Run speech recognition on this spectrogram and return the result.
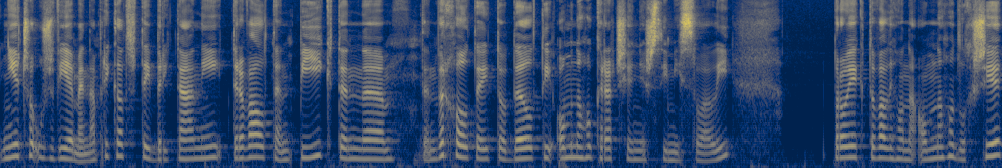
niečo už vieme. Napríklad v tej Británii trval ten pík, ten, e, ten vrchol tejto delty o mnoho kratšie, než si mysleli projektovali ho na o mnoho dlhšie,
